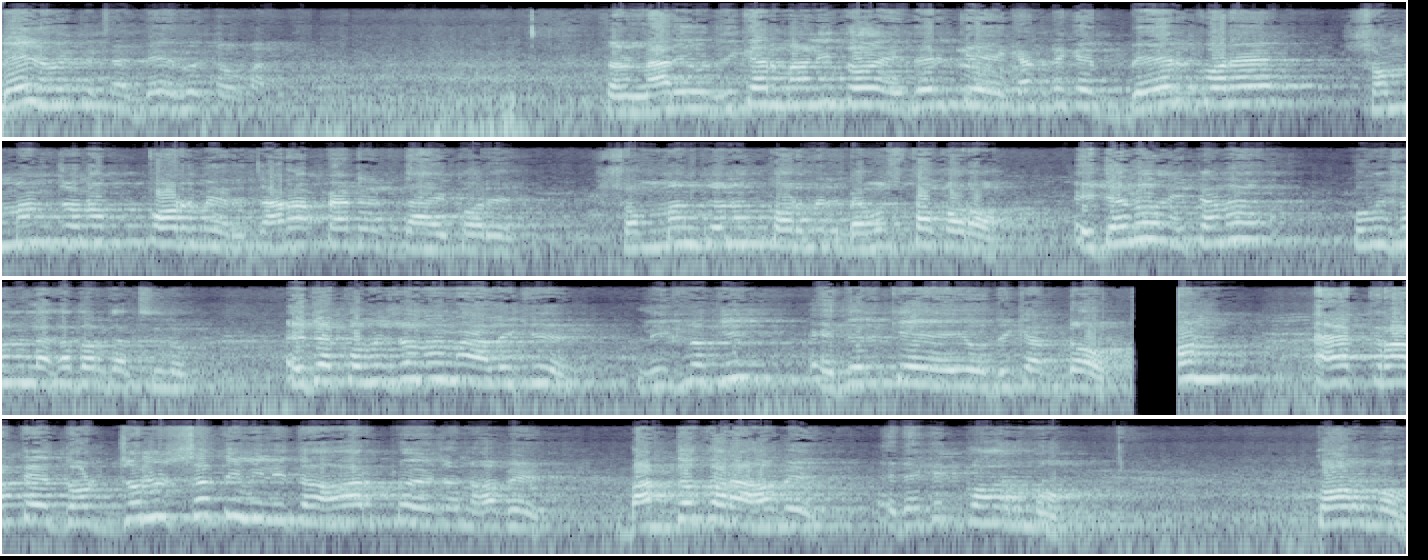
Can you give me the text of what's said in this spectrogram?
বের হইতে চাই, বের হইতেও পারি কারণ নারী অধিকার মানি তো এদেরকে এখান থেকে বের করে সম্মানজনক কর্মের, যারা পেটের দায় করে, সম্মানজনক কর্মের ব্যবস্থা করো। এটা না এটা না, কমিশনে লেখা দরকার ছিল। এটা কমিশনে না লিখে, লিখলো কি? এদেরকে এই অধিকার দাও। এক রাতে দশজনের সাথে মিলিত হওয়ার প্রয়োজন হবে। বাধ্য করা হবে। এটাকে কর্ম। কর্ম।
